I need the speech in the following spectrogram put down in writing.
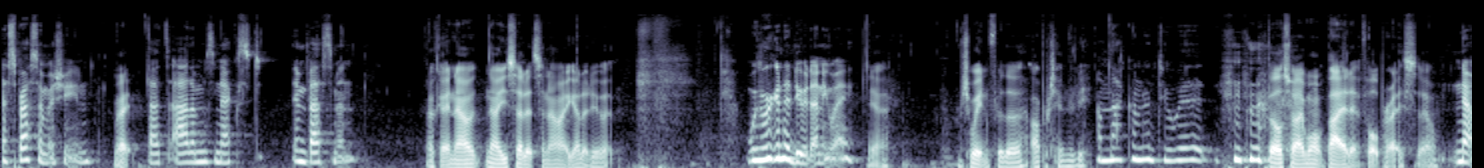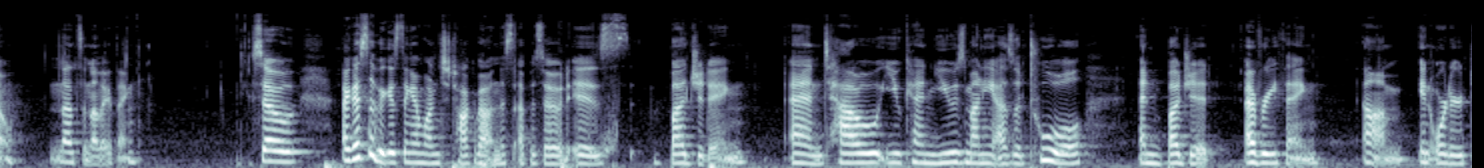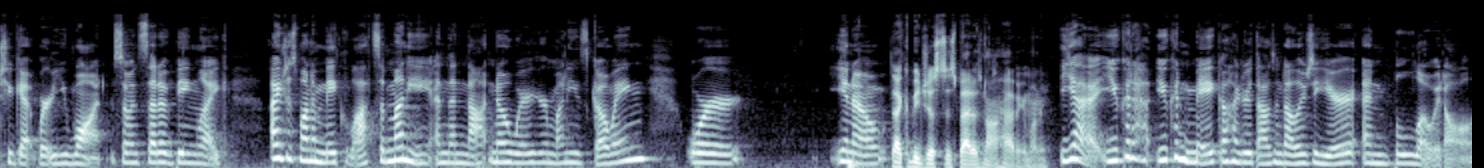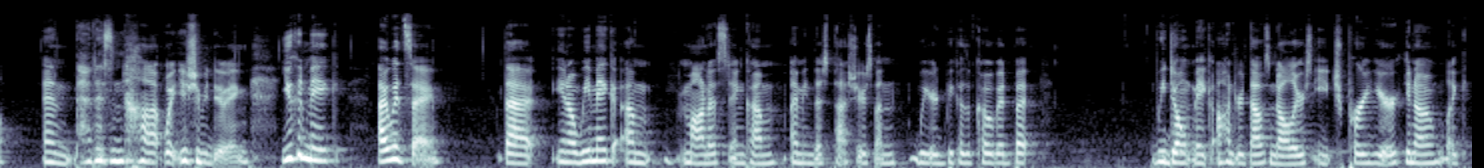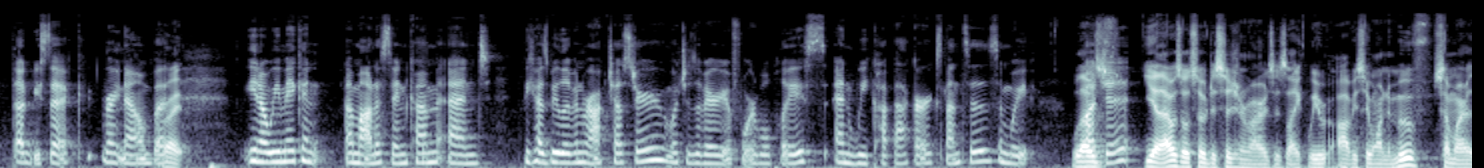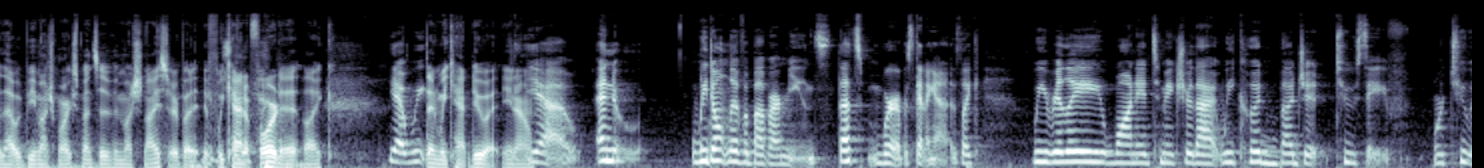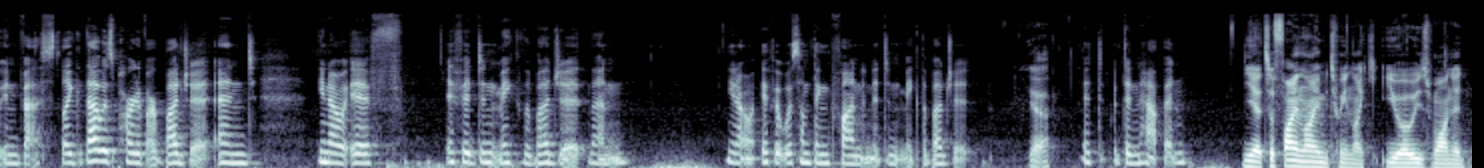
espresso machine. Right. That's Adam's next investment. Okay, now now you said it, so now I got to do it. We were gonna do it anyway. Yeah. I'm just waiting for the opportunity. I'm not gonna do it. but also I won't buy it at full price, so No, that's another thing. So, I guess the biggest thing I wanted to talk about in this episode is budgeting and how you can use money as a tool and budget everything um, in order to get where you want. So, instead of being like, I just want to make lots of money and then not know where your money's going, or, you know, that could be just as bad as not having money. yeah, you could you could make a hundred thousand dollars a year and blow it all, and that is not what you should be doing. You could make, I would say, that you know we make a modest income. I mean, this past year's been weird because of COVID, but we don't make a hundred thousand dollars each per year. You know, like that'd be sick right now. But right. you know, we make an, a modest income and because we live in Rochester, which is a very affordable place, and we cut back our expenses and we Well, that was, budget. yeah, that was also a decision of ours. Is like we obviously wanted to move somewhere that would be much more expensive and much nicer. But if we can't afford it, like Yeah, we then we can't do it. You know. Yeah, and we don't live above our means. That's where I was getting at. Is like we really wanted to make sure that we could budget to save or to invest. Like that was part of our budget, and you know if if it didn't make the budget, then you know if it was something fun and it didn't make the budget, Yeah. it, it didn't happen. Yeah, it's a fine line between like you always wanted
